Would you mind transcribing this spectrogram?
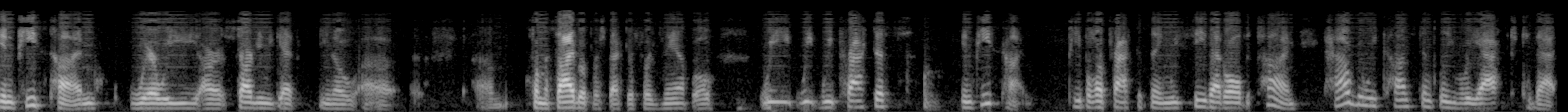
in peacetime, where we are starting to get, you know, uh, um, from a cyber perspective, for example, we, we, we practice in peacetime. People are practicing. We see that all the time. How do we constantly react to that?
